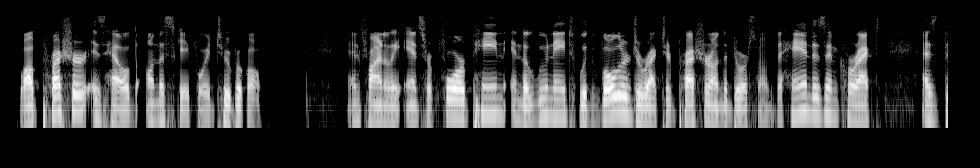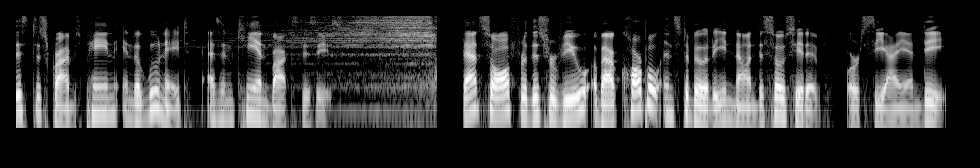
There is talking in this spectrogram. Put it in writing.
while pressure is held on the scaphoid tubercle. And finally, answer 4 pain in the lunate with volar directed pressure on the dorsum of the hand is incorrect, as this describes pain in the lunate as in Kienbock's disease. That's all for this review about carpal instability non dissociative, or CIND.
